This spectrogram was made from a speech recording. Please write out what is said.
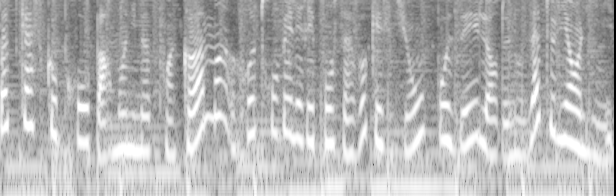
Podcast CoPro par monimmeuble.com, retrouvez les réponses à vos questions posées lors de nos ateliers en ligne.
